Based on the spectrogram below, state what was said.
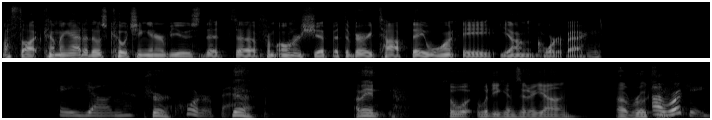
a thought coming out of those coaching interviews that uh, from ownership at the very top they want a young quarterback. A young Sure. quarterback. Yeah. I mean, So what, what do you consider young? a rookie. A rookie.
